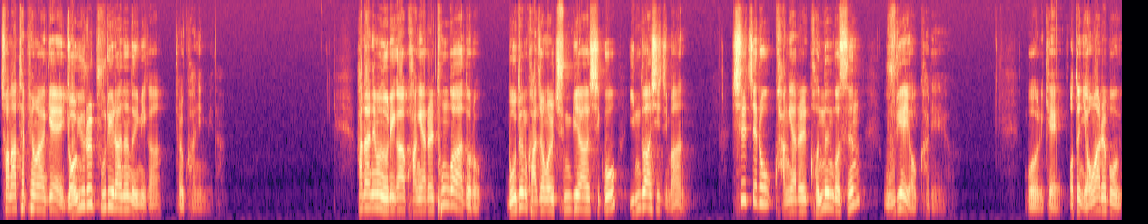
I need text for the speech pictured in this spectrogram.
천하태평하게 여유를 부리라는 의미가 결코 아닙니다. 하나님은 우리가 광야를 통과하도록 모든 과정을 준비하시고 인도하시지만 실제로 광야를 걷는 것은 우리의 역할이에요. 뭐 이렇게 어떤 영화를 보,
